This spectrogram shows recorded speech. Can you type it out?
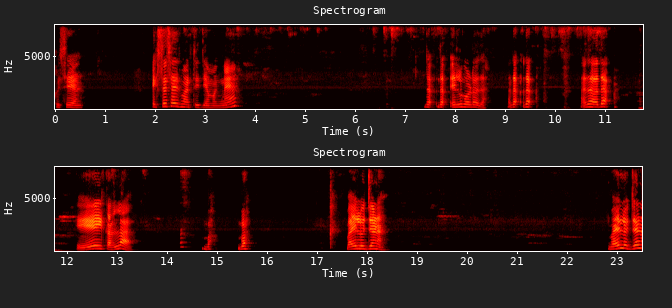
ಖುಷಿ. ಎಕ್ಸಸೈಸ್ ಮಾಡ್ತಿದ್ಯಾ ಮಗನೆ? ದ ದ, ಎಲ್ಲಿ ಹೊಡೋದ ಅದ? ಅದ ಅದ ಅದ ಏಯ್, ಕಲ್ಲ. ಬಾ ಬಾ. ಬಾ ಇಲ್ಲಿ ಉಜ್ಜಣ. ಬಾ ಇಲ್ಲಿ ಉಜ್ಜಣ.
